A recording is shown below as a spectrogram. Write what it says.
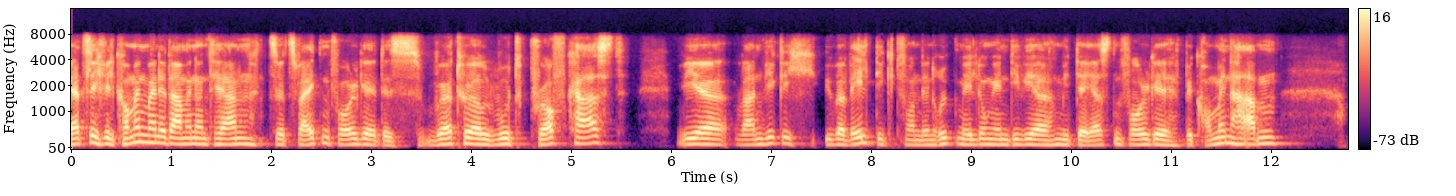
Herzlich willkommen, meine Damen und Herren, zur zweiten Folge des Virtual Wood Profcast. Wir waren wirklich überwältigt von den Rückmeldungen, die wir mit der ersten Folge bekommen haben.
